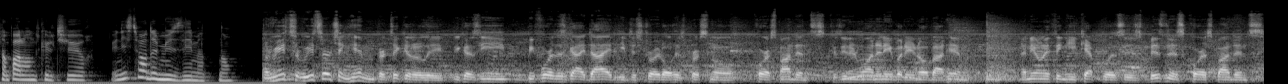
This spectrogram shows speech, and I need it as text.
En parlant de culture, une histoire de musée maintenant. I'm researching him particularly because he, before this guy died, he destroyed all his personal correspondence because he didn't want anybody to know about him. And the only thing he kept was his business correspondence.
